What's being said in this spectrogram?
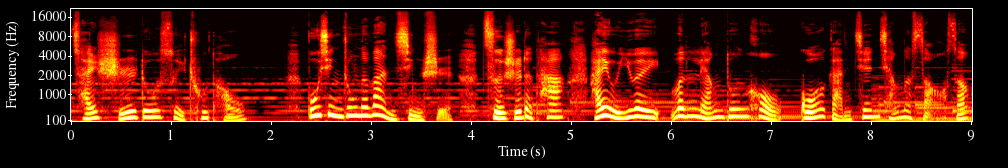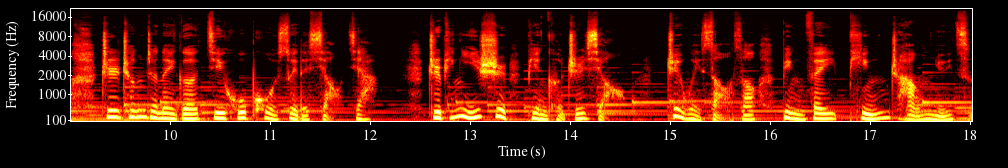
才十多岁出头。不幸中的万幸是，此时的他还有一位温良敦厚、果敢坚强的嫂嫂支撑着那个几乎破碎的小家。只凭一试便可知晓，这位嫂嫂并非平常女子。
